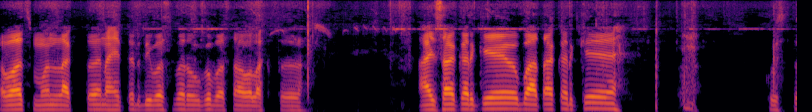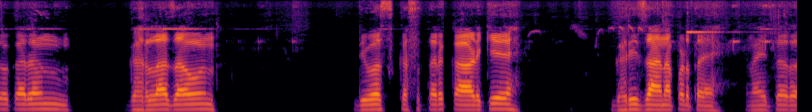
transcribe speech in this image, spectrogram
आवाज मन लागतं नाहीतर दिवसभर उगं बसावं लागतं. ऐसा करके बाता करके कुछ तो करून घरला जाऊन दिवस कसं तर काढके घरी जाणं पडत आहे नाहीतर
